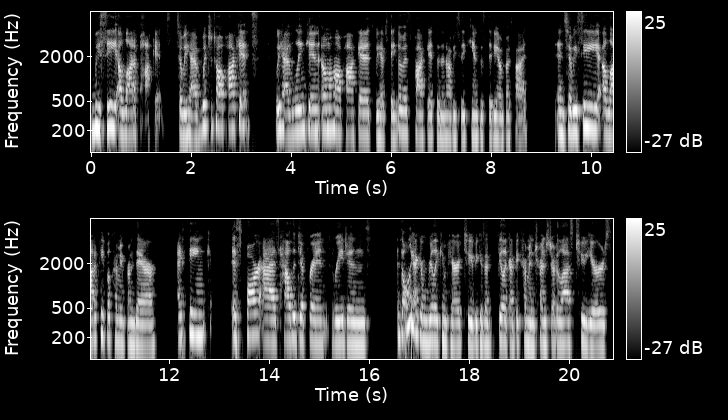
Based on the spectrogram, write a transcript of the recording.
we see a lot of pockets so we have wichita pockets we have lincoln omaha pockets we have st louis pockets and then obviously kansas city on both sides and so we see a lot of people coming from there i think as far as how the different regions the only thing I can really compare it to because I feel like I've become entrenched over the last two years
